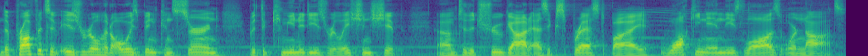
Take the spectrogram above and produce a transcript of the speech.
The prophets of Israel had always been concerned with the community's relationship um, to the true God as expressed by walking in these laws or not.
